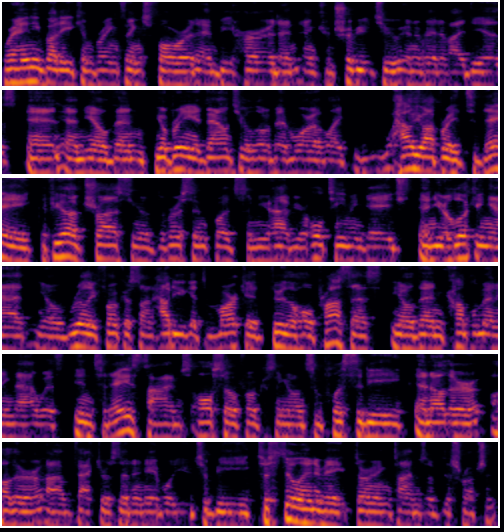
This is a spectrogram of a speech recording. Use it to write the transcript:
where anybody can bring things forward and be heard and, and contribute to innovative ideas. And and you know then you know bringing it down to a little bit more of like how you operate today. If you have trust you know diverse inputs and you have your whole team engaged and you're looking at you know really focus on how do you get to market through the whole process you know then complementing that with in today's times also focusing on simplicity and other other um, factors that enable you to be to still innovate during times of disruption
